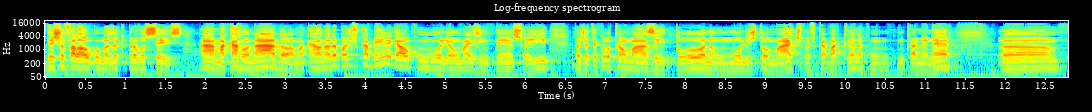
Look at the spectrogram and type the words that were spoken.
Deixa eu falar algumas aqui para vocês. Ah, macarronada, ó, macarronada pode ficar bem legal com um molhão mais intenso aí. Pode até colocar uma azeitona, um molho de tomate, vai ficar bacana com com carmener. Uh...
